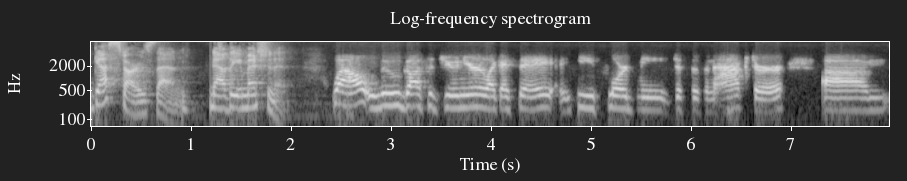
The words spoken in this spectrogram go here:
guest stars then now that you mention it Well, Lou Gossett Jr., like I say, he floored me just as an actor. Um,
